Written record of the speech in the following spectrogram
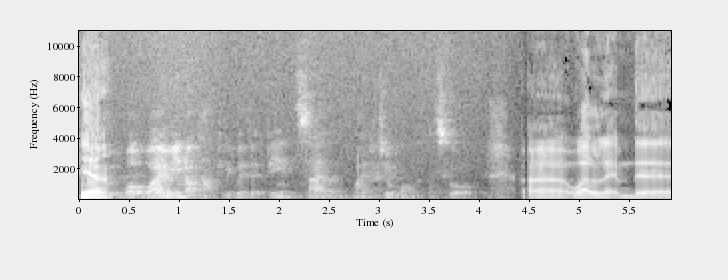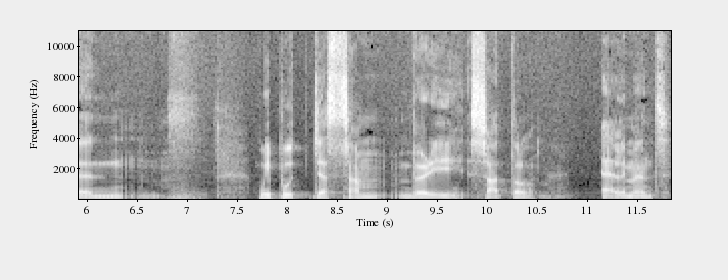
Yeah. What, why were you not happy with it being silent? Why did you want a score? Uh, well, um, the we put just some very subtle element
